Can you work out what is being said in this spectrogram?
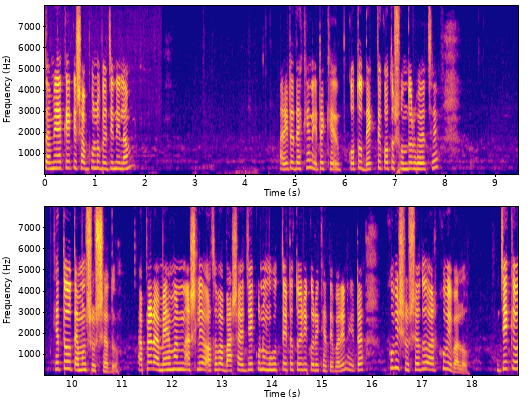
তো আমি একে একে সবগুলো বেজে নিলাম। আর এটা দেখেন, এটা কত দেখতে কত সুন্দর হয়েছে। খেতেও তেমন সুস্বাদু। আপনারা মেহমান আসলে অথবা বাসায় যে কোনো মুহূর্তে এটা তৈরি করে খেতে পারেন। এটা খুবই সুস্বাদু আর খুবই ভালো। যে কেউ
